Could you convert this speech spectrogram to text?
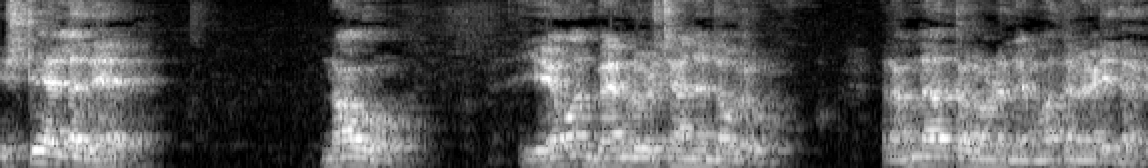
ಇಷ್ಟೇ ಅಲ್ಲದೆ ನಾವು ಎ ಒನ್ ಬ್ಯಾಂಗ್ಳೂರು ಚಾನೆಲ್ನವರು ರಂಗನಾಥ್ ಅವರೊಡನೆ ಮಾತನಾಡಿದಾಗ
